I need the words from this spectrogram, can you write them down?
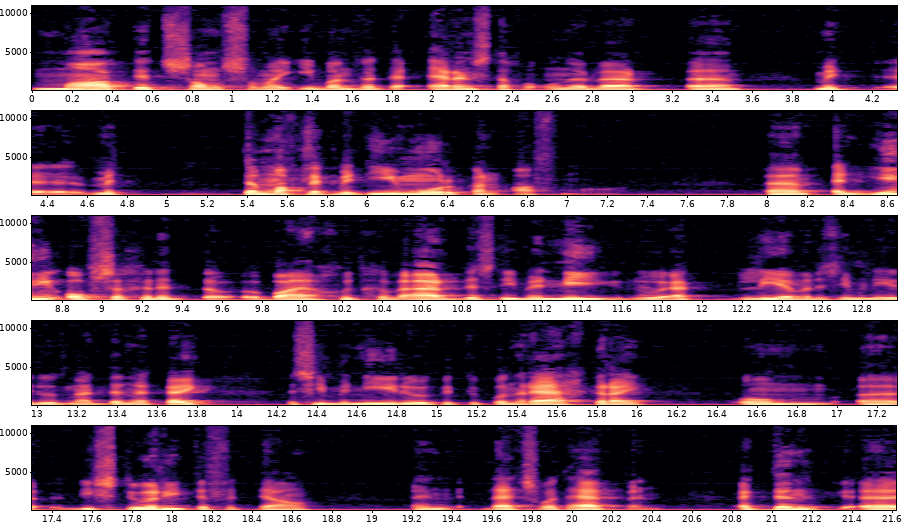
maak dit soms vir my iemand wat 'n ernstige onderwerp uh met uh, met te maklik met humor kan afmaak. Ehm um, in hierdie opsig het dit uh, baie goed gewerk. Dis die manier hoe ek lewe, dis die manier hoe ek na dinge kyk, dis die manier hoe ek dit kon regkry om uh die storie te vertel and that's what happened. Ek dink uh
